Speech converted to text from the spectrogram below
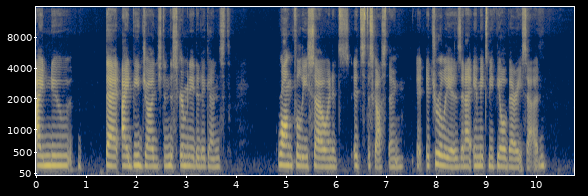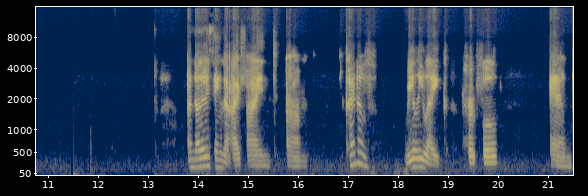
I knew that I'd be judged and discriminated against wrongfully so and it's it's disgusting. It, it truly is and I, it makes me feel very sad. Another thing that I find um, kind of really like hurtful and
